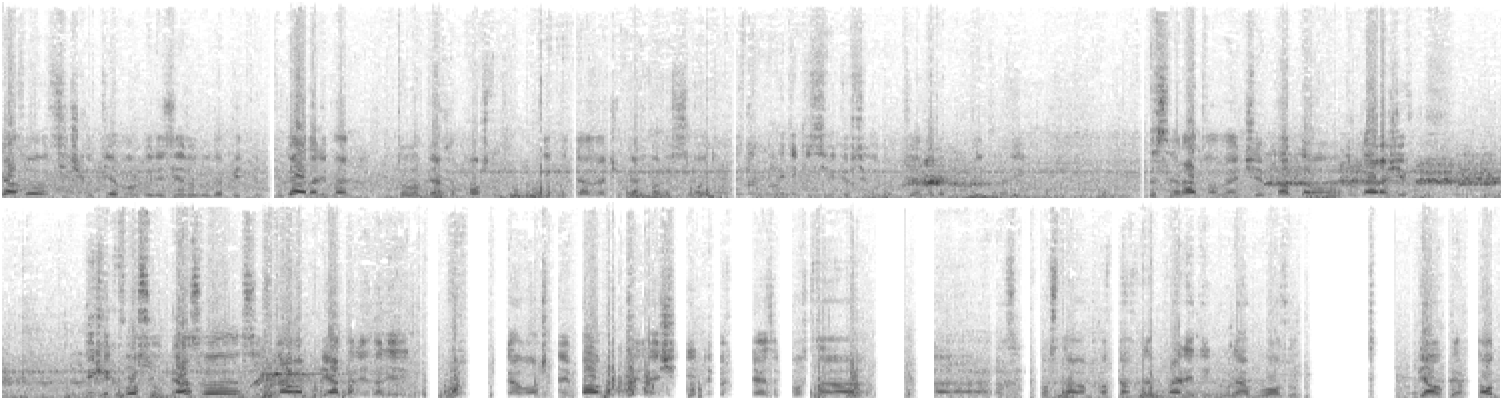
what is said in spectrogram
Казва, всички отиваме организирано на митинг. Тогава, дали това бяха почнати митинги, казва, че бях ходил с своите родители. Митинг и си вика, сигурно отиваме на митинг, нали? да се радваме, че е паднал другара Живков. И какво се оказва, с двама приятели, нали, тогава още малко гледаш и не имах за какво става, за какво става въпрос. Бяхме направили един голям лозунг, бял картон,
